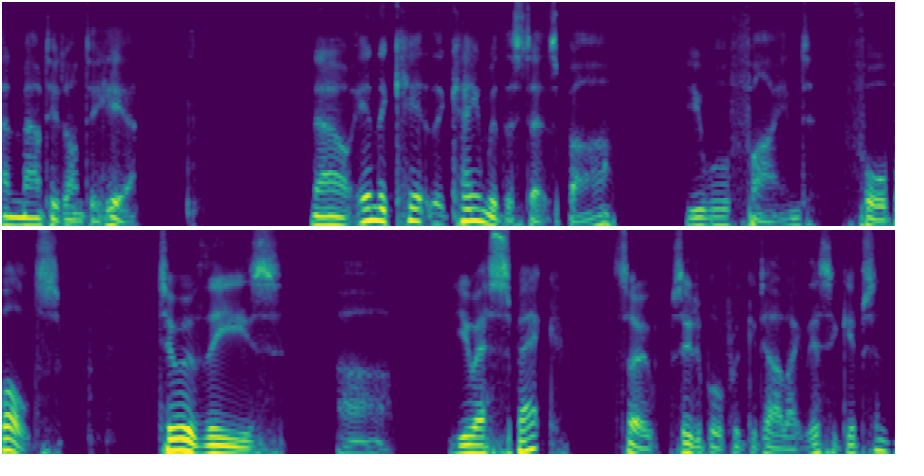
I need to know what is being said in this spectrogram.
and mount it onto here. Now in the kit that came with the Stetsbar you will find four bolts. Two of these are US spec, so suitable for a guitar like this, a Gibson,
